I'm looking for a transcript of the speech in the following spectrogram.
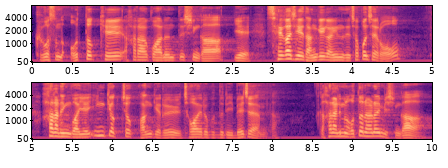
그것은 어떻게 하라고 하는 뜻인가? 예, 세 가지의 단계가 있는데 첫 번째로 하나님과의 인격적 관계를 저와 여러분들이 맺어야 합니다. 그러니까 하나님은 어떤 하나님이신가?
